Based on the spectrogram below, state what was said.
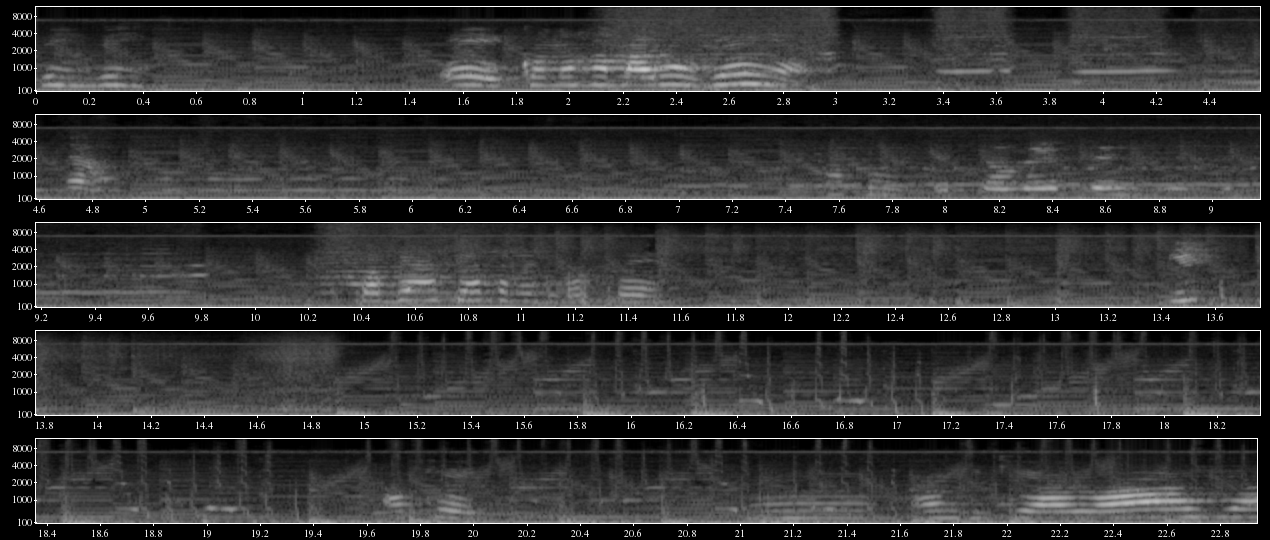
Vem, vem. Ei, Konohamaru, venha. Não, eu tô meio perdido. Tô bem aqui atrás de você. Ih, Ok. Hum, onde que é a loja?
